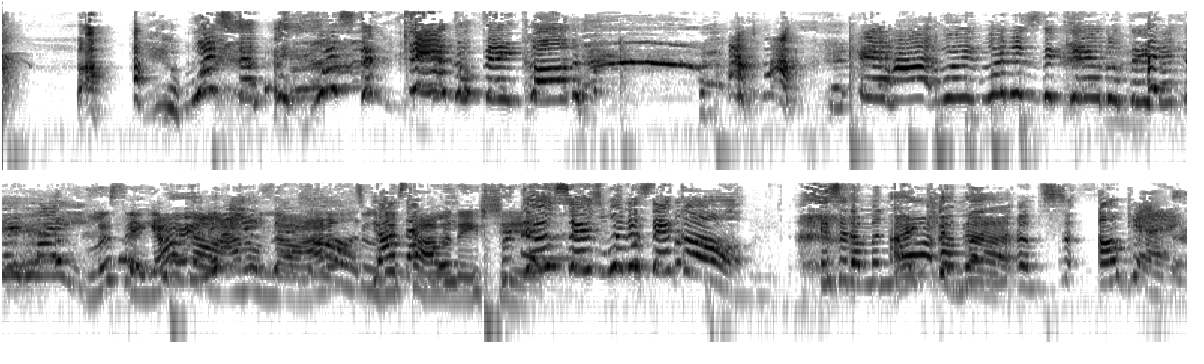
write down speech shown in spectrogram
What's the What's the candle thing called? And how- what, what is the candle thing that they light? Y'all know I don't know. I don't do this holiday shit. Producers, what is that called? Is it a menorah? I a cannot. um, s- okay.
